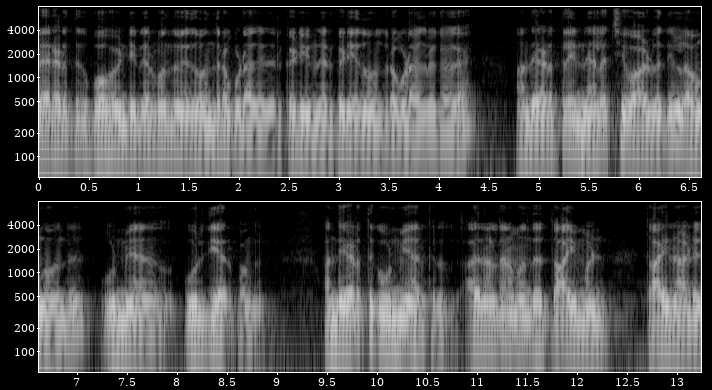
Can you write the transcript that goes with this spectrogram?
வேறு இடத்துக்கு போக வேண்டிய நிர்பந்தம் எதுவும் வந்துடக்கூடாது. நெருக்கடி நெருக்கடி எதுவும் வந்துடக்கூடாதுங்கிறதுக்காக அந்த இடத்துல நிலச்சி வாழ்வதில் அவங்க வந்து உண்மையாக உறுதியாக இருப்பாங்க. அந்த இடத்துக்கு உண்மையாக இருக்கிறது. அதனால தான் நம்ம அந்த தாய்மண் தாய்நாடு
